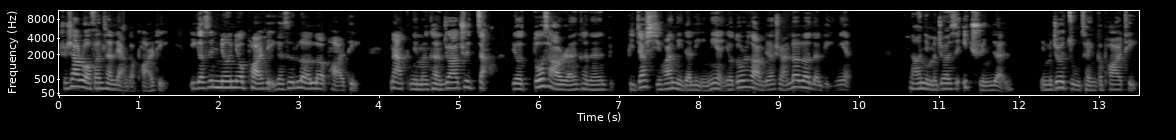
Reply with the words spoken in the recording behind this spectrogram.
学校如果分成两个 party，一个是妞妞 party，一个是乐乐 party，那你们可能就要去找有多少人可能比较喜欢你的理念，有多少人比较喜欢乐乐的理念，然后你们就会是一群人，你们就会组成一个 party。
